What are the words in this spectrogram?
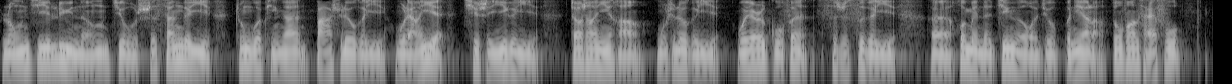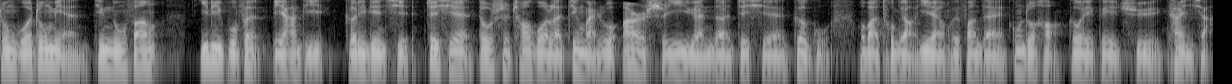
隆基绿能九十三个亿，中国平安八十六个亿，五粮液七十一个亿，招商银行五十六个亿，维尔股份四十四个亿。呃，后面的金额我就不念了。东方财富、中国中免、京东方。伊利股份、比亚迪、格力电器，这些都是超过了净买入二十亿元的这些个股。我把图表依然会放在公众号，各位可以去看一下。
